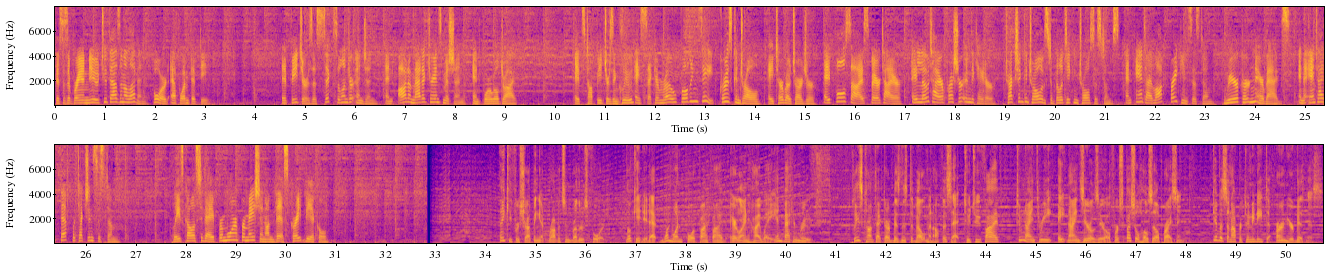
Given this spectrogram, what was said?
This is a brand new 2011 Ford F-150. It features a six-cylinder engine, an automatic transmission, and four-wheel drive. Its top features include a second row folding seat, cruise control, a turbocharger, a full-size spare tire, a low tire pressure indicator, traction control and stability control systems, an anti-lock braking system, rear curtain airbags, and an anti-theft protection system. Please call us today for more information on this great vehicle. Thank you for shopping at Robinson Brothers Ford, located at 11455 Airline Highway in Baton Rouge. Please contact our business development office at 225 293 8900 for special wholesale pricing. Give us an opportunity to earn your business.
